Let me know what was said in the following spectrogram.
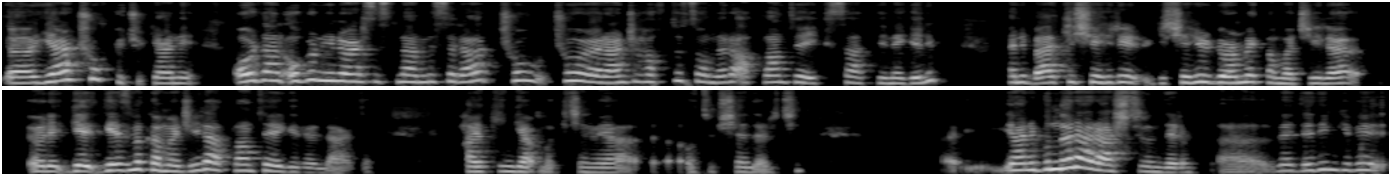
uh, yer çok küçük. Yani oradan Auburn Üniversitesi'nden mesela çoğu, çoğu öğrenci hafta sonları Atlanta'ya iki saatliğine gelip hani belki şehir şehir görmek amacıyla öyle gezmek amacıyla Atlanta'ya gelirlerdi. Hiking yapmak için veya o tip şeyler için yani bunları araştırın derim. Ve dediğim gibi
